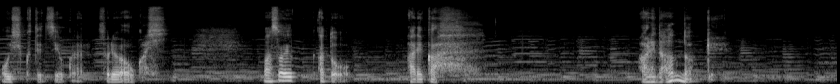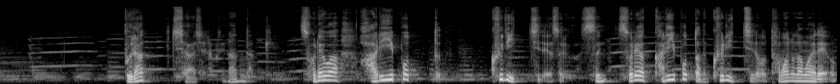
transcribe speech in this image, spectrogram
美味しくて強くなる。それはおかしい。まあそういう、あと、あれか。あれなんだっけ？ブラッチャーじゃなくてなんだっけ？それはハリーポッター、クリッチだよ、それは。それはハリーポッターのクリッチの玉の名前だよ。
